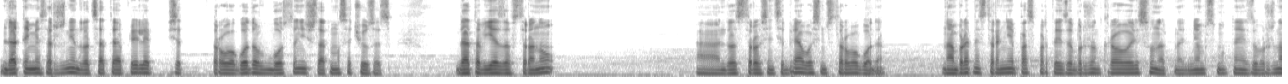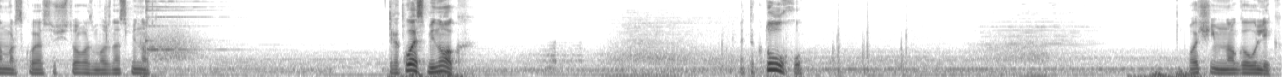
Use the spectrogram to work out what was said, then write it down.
Дата и место рождения 20 апреля 52 года в Бостоне, штат Массачусетс. Дата въезда в страну а, 22 сентября 82 года. На обратной стороне паспорта изображен кровавый рисунок. На нем смутно изображено морское существо, возможно, осьминог. Какой осьминог? Это Ктулху. Очень много улик.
